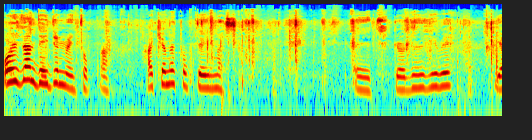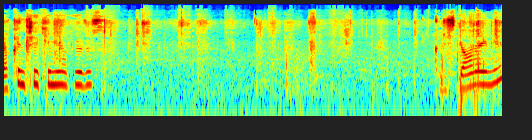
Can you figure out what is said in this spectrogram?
O yüzden değdirmeyin topla. Hakeme top değmez. Evet gördüğünüz gibi yakın çekimi yapıyoruz. Cristiano Emir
